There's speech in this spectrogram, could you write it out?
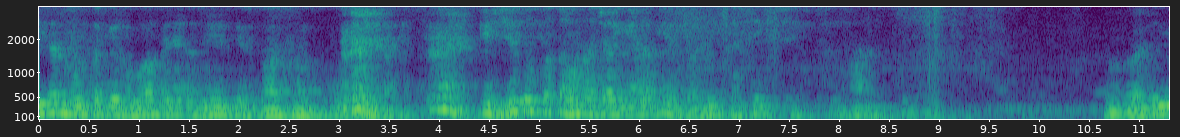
इधर मुंतकिल हुआ, मेरे अज़ीज़ किस बात सुन कि ये तो पता होना चाहिए ना कि वली कहते किसे वली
